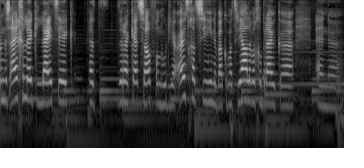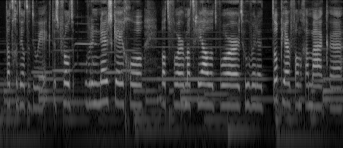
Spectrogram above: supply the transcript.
Um, dus eigenlijk leid ik het, de raket zelf van hoe die eruit gaat zien en welke materialen we gebruiken. En uh, dat gedeelte doe ik. Dus bijvoorbeeld hoe we de neuskegel, wat voor materiaal dat wordt, hoe we de topje ervan gaan maken,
